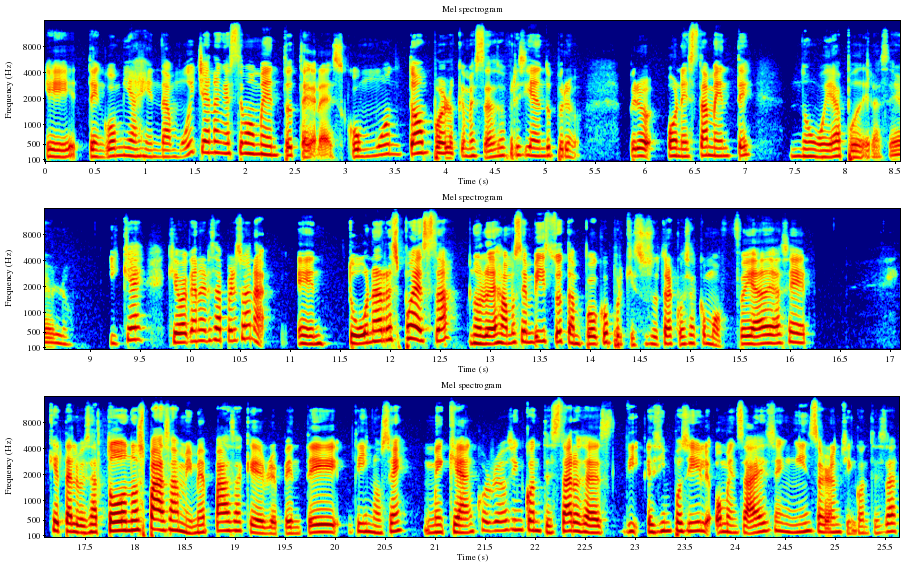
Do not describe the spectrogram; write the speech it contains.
eh, tengo mi agenda muy llena en este momento, te agradezco un montón por lo que me estás ofreciendo, pero, pero honestamente no voy a poder hacerlo. ¿Y qué? ¿Qué va a ganar esa persona? En, tuvo una respuesta, no lo dejamos en visto tampoco, porque eso es otra cosa como fea de hacer, que tal vez a todos nos pasa, a mí me pasa que de repente, di, no sé, me quedan correos sin contestar, o sea, es, es imposible, o mensajes en Instagram sin contestar,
